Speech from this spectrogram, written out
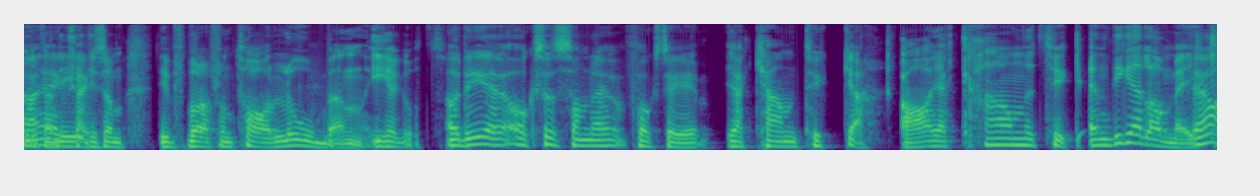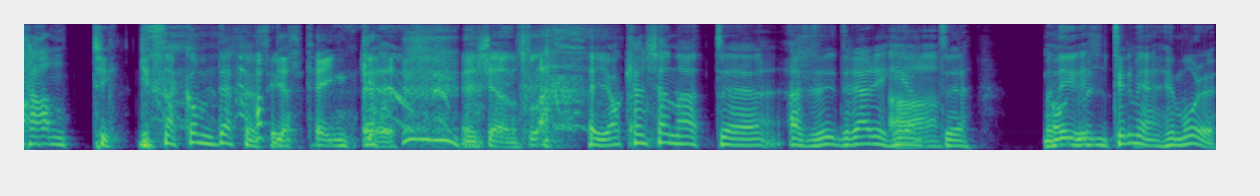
Ja, utan det, är liksom, det är bara frontalloben, egot. Och det är också som när folk säger, jag kan tycka. Ja, jag kan tycka. En del av mig kan tycka. Snacka om Jag defensivt. tänker en känsla. Jag kan känna att, eh, att det, det där är helt... Men det är- till och med, hur mår du?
